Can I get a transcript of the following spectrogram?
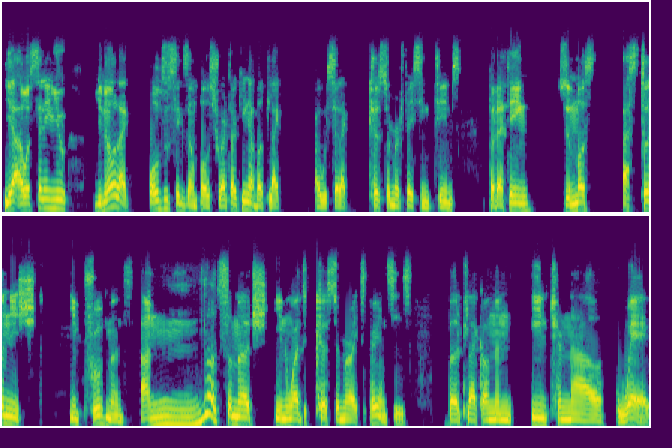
yeah, I was telling you, you know, like all those examples we are talking about like i would say like customer facing teams but i think the most astonished improvements are not so much in what the customer experiences, but like on an internal way,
